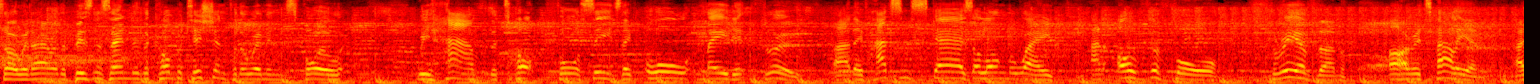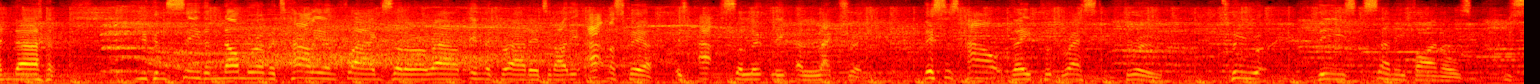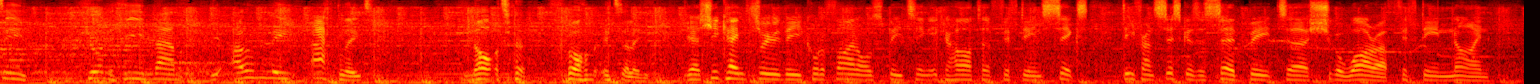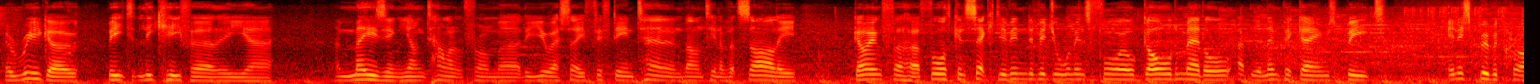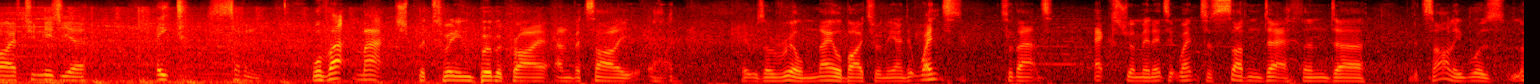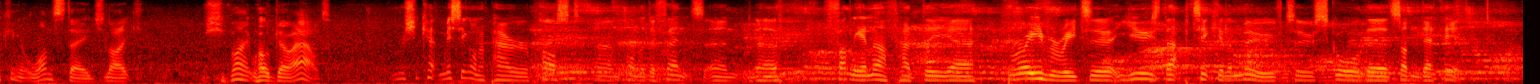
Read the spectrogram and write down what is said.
So we're now at the business end of the competition for the women's foil. We have the top four seeds. They've all made it through. Uh, they've had some scares along the way, and of the four, three of them are Italian. And uh, you can see the number of Italian flags that are around in the crowd here tonight. The atmosphere is absolutely electric. This is how they progressed through to these semi-finals. You see Hyun Hee Nam, the only athlete not from Italy. Yeah, she came through the quarterfinals beating Ikehata 15-6. Di Francisca, as I said, beat uh, Sugawara 15-9. Errigo beat Lee Kiefer, the uh, amazing young talent from uh, the USA 15-10 and Valentina Vezzali going for her fourth consecutive individual women's foil gold medal at the Olympic Games, beat Ines Boubakri of Tunisia 8 7. Well, that match between Boubakri and Vezzali, uh, it was a real nail biter in the end. It went to that extra minute, it went to sudden death, and uh, Vezzali was looking at one stage like she might well go out well, she kept missing on a parry riposte um, on the defence, and uh, funnily enough, had the uh, bravery to use that particular move to score the sudden death hit.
